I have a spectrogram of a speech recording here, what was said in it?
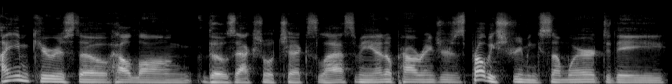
I am curious though how long those actual checks last. I mean, I know Power Rangers is probably streaming somewhere. Do they,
